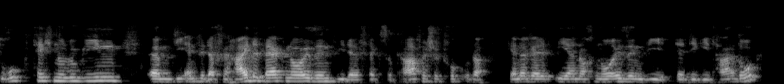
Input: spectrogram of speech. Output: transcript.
Drucktechnologien, die entweder für Heidelberg neu sind, wie der flexografische Druck, oder generell eher noch neu sind, wie der Digitaldruck.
